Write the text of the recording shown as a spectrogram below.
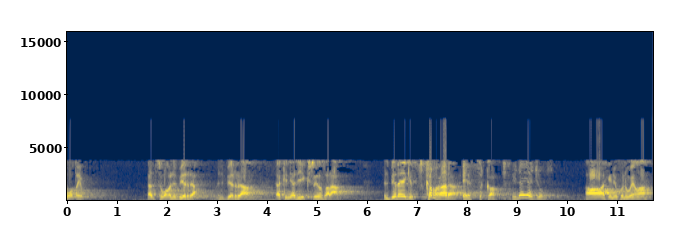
بوطيو. هذا سواء البرة البرة لكن يديك يزرع البرة يجي سكر غيره إيه سكر لا يجوز. آه كان يكون وين آه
